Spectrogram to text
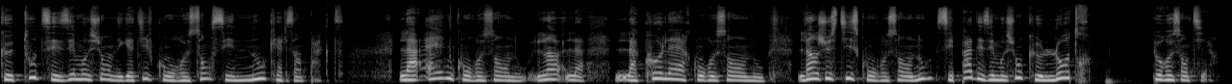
que toutes ces émotions négatives qu'on ressent, c'est nous qu'elles impactent. La haine qu'on ressent en nous, la, colère qu'on ressent en nous, l'injustice qu'on ressent en nous, c'est pas des émotions que l'autre peut ressentir.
